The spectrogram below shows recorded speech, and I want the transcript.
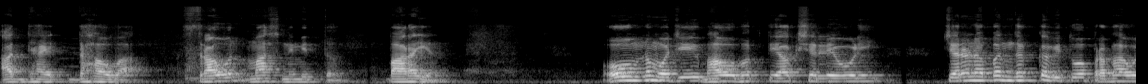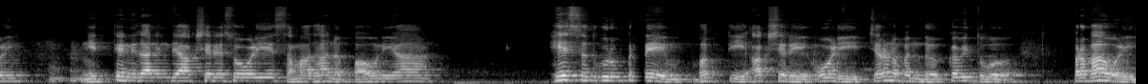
अध्याय दहावा श्रावण मास निमित्त पारायण. ओम नमोजी भावभक्ती अक्षरे ओळी चरणबंध कवित्व प्रभावळी नित्य निदानिंदे अक्षरे सोवळी समाधान पाहुनिया हे सद्गुरु प्रेम भक्ती अक्षरे ओळी चरणबंध कवित्व प्रभावळी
